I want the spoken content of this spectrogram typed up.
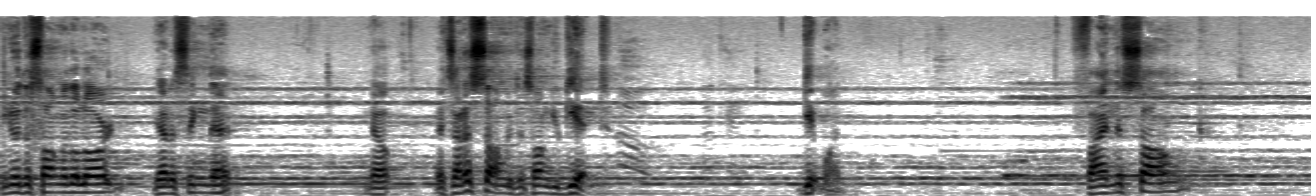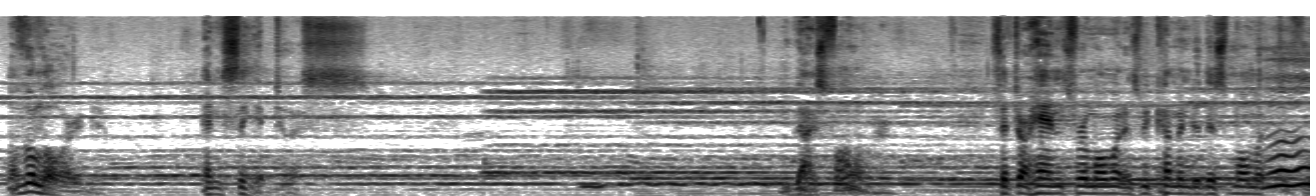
You know the song of the Lord? You got to sing that? No, it's not a song, it's a song you get. Get one. Find the song of the Lord and sing it to us. You guys follow her. Lift our hands for a moment as we come into this moment of oh,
